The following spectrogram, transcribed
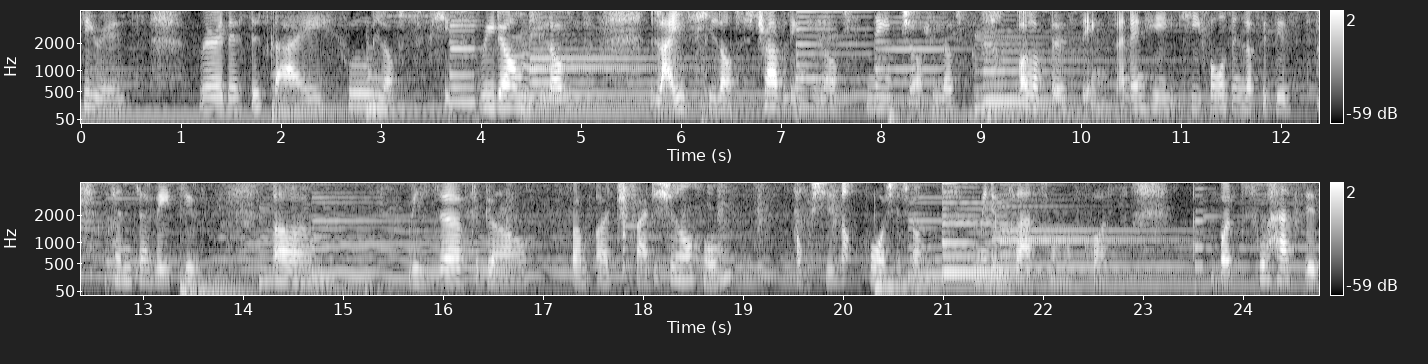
series where there's this guy who loves his freedom, he loves life he loves traveling he loves nature he loves all of those things. And then he he falls in love with this conservative um, reserved girl from a traditional home. Oh, she's not poor she's from middle class home of course but who has this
